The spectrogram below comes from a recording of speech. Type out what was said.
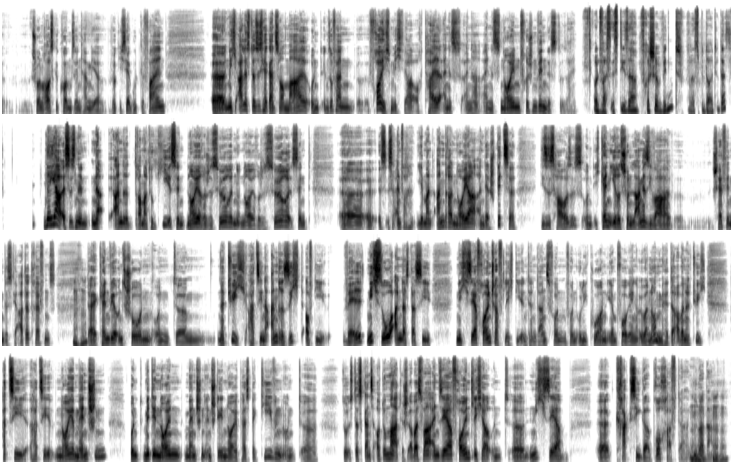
schon rausgekommen sind, haben mir wirklich sehr gut gefallen. Äh, nicht alles, das ist ja ganz normal. Und insofern äh, freue ich mich ja auch Teil eines, einer, eines neuen, frischen Windes zu sein. Und was ist dieser frische Wind? Was bedeutet das? Naja, es ist eine, eine andere Dramaturgie, es sind neue Regisseurinnen und neue Regisseure, es sind äh, es ist einfach jemand anderer neuer an der Spitze dieses Hauses. Und ich kenne Iris schon lange, sie war äh, Chefin des Theatertreffens, mhm. daher kennen wir uns schon. Und ähm, natürlich hat sie eine andere Sicht auf die Welt, nicht so anders, dass sie nicht sehr freundschaftlich die Intendanz von, von Uli Kuhn, ihrem Vorgänger, übernommen hätte, aber natürlich hat sie, hat sie neue Menschen und mit den neuen Menschen entstehen neue Perspektiven und äh, so ist das ganz automatisch. Aber es war ein sehr freundlicher und äh, nicht sehr äh, kraxiger, bruchhafter mhm, Übergang.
